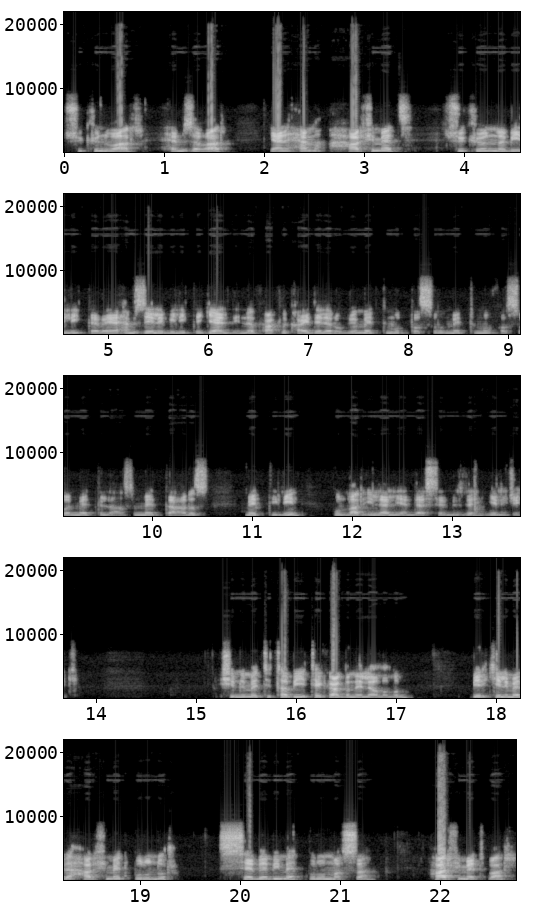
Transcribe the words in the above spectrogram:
Sükün var, hemze var. Yani hem harfi met sükünle birlikte veya hemze ile birlikte geldiğinde farklı kaydeler oluyor. Metti muttasıl, metti munfasıl, metti lazım, metti arız, meddilin. Bunlar ilerleyen derslerimizde gelecek. Şimdi metti tabi'i tekrardan ele alalım bir kelimede harfimet bulunur, sebebimet bulunmazsa harfimet var,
